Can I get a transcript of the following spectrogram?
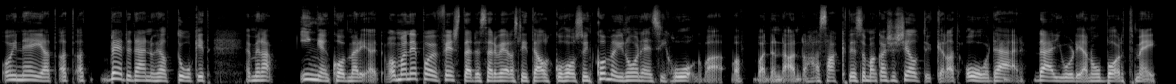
oj nej, att, att, att blev det där nu helt tokigt? Jag menar, ingen kommer, om man är på en fest där det serveras lite alkohol så inte kommer ju någon ens ihåg vad, vad, vad den där andra har sagt. Det som man kanske själv tycker att åh, där, där gjorde jag nog bort mig.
